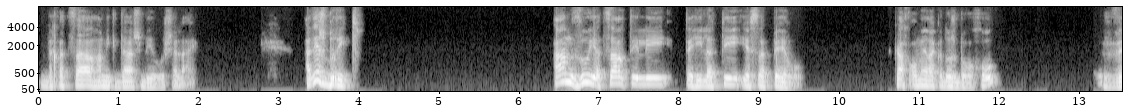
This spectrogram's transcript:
בחצר המקדש בירושלים. אז יש ברית. עם זו יצרתי לי, תהילתי יספרו. כך אומר הקדוש ברוך הוא, ו,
